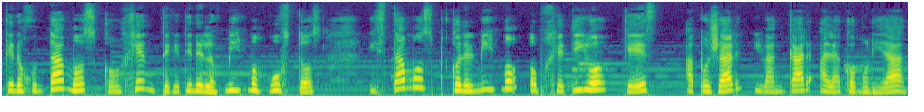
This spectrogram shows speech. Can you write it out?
que nos juntamos con gente que tiene los mismos gustos y estamos con el mismo objetivo que es apoyar y bancar a la comunidad.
